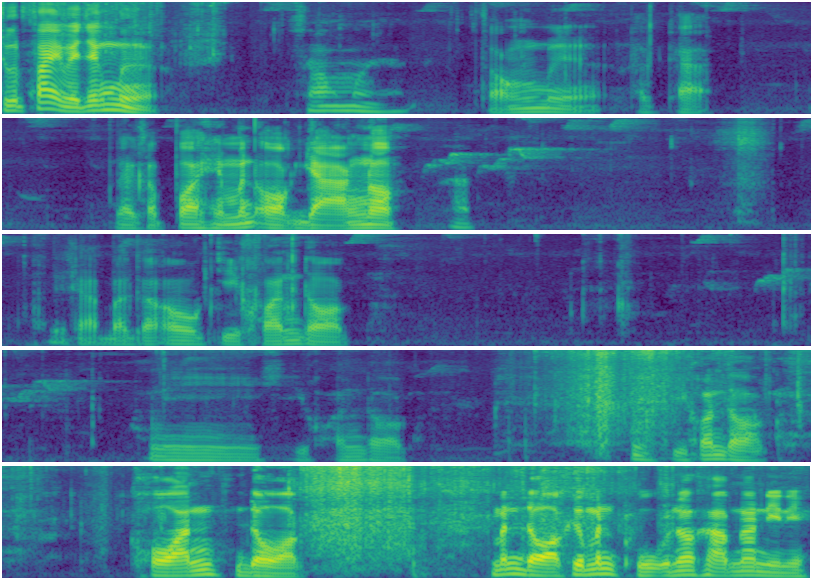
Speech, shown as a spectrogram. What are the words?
จุดไฟไว้จังมือสองหมื่นสองมือแล้วก็ แล้วก็ปล่อยให้มันออกยางเนาะครับนี่ครับแล้วก็เอากี่ควันดอก นี่กี่ควันดอกนี่กี่ควันดอกขอนดอก มันดอกคือมันผุเนาะครับนั่นนี่นี่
